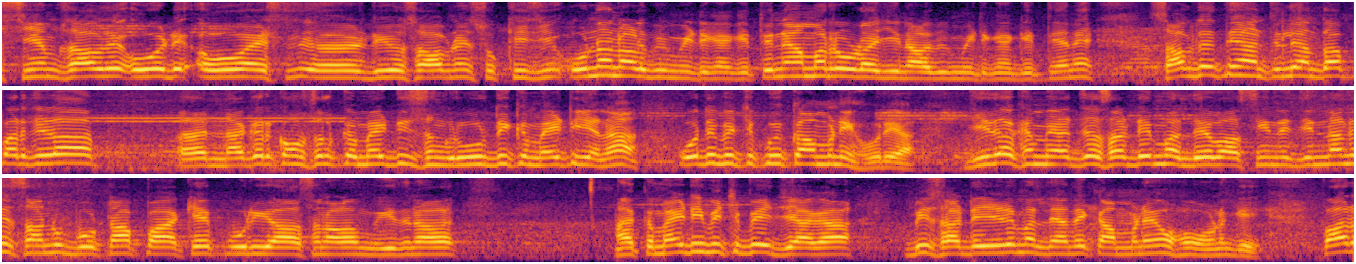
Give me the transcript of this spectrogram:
ਸੀਐਮ ਸਾਹਿਬ ਦੇ ਉਹ ਉਹ ਡੀਓ ਸਾਹਿਬ ਨੇ, ਸੁੱਖੀ ਜੀ, ਉਹਨਾਂ ਨਾਲ ਵੀ ਮੀਟਿੰਗਾਂ ਕੀਤੀਆਂ ਨੇ, ਅਮਰ ਅਰੋੜਾ ਜੀ ਨਾਲ ਵੀ ਮੀਟਿੰਗਾਂ ਕੀਤੀਆਂ ਨੇ। ਸਭ ਦੇ ਧਿਆਨ 'ਚ ਲਿਆਂਦਾ, ਪਰ ਜਿਹੜਾ ਨਗਰ ਕੌਂਸਲ ਕਮੇਟੀ ਸੰਗਰੂਰ ਦੀ ਕਮੇਟੀ ਹੈ ਨਾ, ਉਹਦੇ ਵਿੱਚ ਕੋਈ ਕੰਮ ਨਹੀਂ ਹੋ ਰਿਹਾ। ਜਿਹਦਾ ਖਮਿਆਜਾ ਸਾਡੇ ਮਹੱਲੇ ਵਾਸੀ ਨੇ, ਜਿਨ੍ਹਾਂ ਨੇ ਸਾਨੂੰ ਵੋਟਾਂ ਪਾ ਕੇ ਪੂਰੀ ਆਸ ਨਾਲ, ਉਮੀਦ ਨਾਲ ਕਮੇਟੀ ਵਿੱਚ ਭੇਜਿਆਗਾ ਵੀ ਸਾਡੇ ਜਿਹੜੇ ਮਹੱਲਿਆਂ ਦੇ ਕੰਮ ਨੇ, ਉਹ ਹੋਣਗੇ। ਪਰ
